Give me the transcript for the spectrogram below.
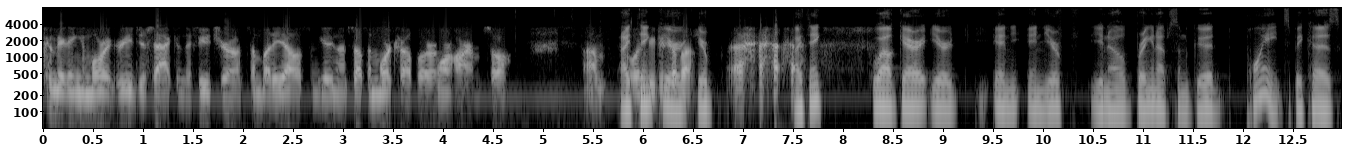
committing a more egregious act in the future on somebody else and getting themselves in more trouble or more harm. So, um, I think you're, you're I think, well, Garrett, you're and and you're you know bringing up some good points because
